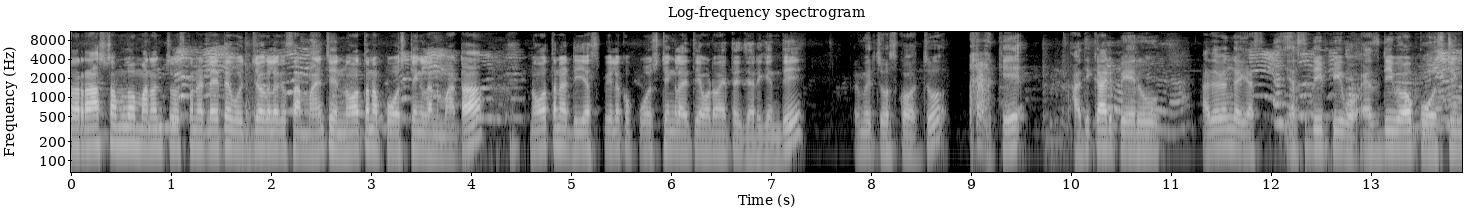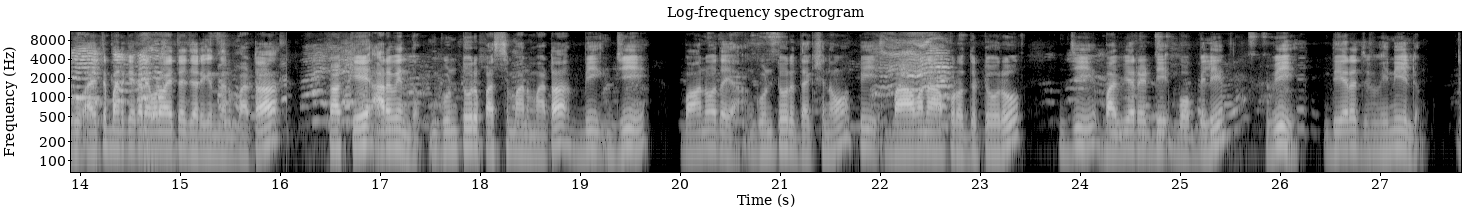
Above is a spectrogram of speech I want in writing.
So రాష్ట్రంలో మనం చూసుకున్నట్లయితే ఉద్యోగులకు సంబంధించి నూతన పోస్టింగ్లు అనమాట నూతన డిఎస్పీలకు పోస్టింగ్లు అయితే ఇవ్వడం అయితే జరిగింది. ఇక్కడ మీరు చూసుకోవచ్చు. కే అధికారి పేరు అదేవిధంగా ఎస్ ఎస్డిపిఓ ఎస్డిఓ పోస్టింగ్ అయితే మనకి ఇక్కడ ఇవ్వడం అయితే జరిగిందనమాట కే అరవింద్ గుంటూరు పశ్చిమ అనమాట బి జి భానోదయ గుంటూరు దక్షిణం. P Bhavana Proddatur. G Bhavyareddy Bobbili. V Dheeraj Vineel.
